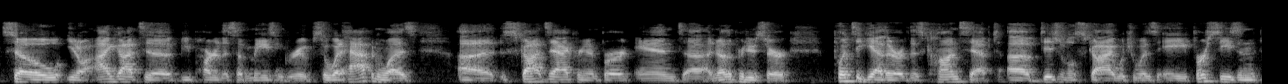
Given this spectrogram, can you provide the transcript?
So, you know, I got to be part of this amazing group. So what happened was, uh, Scott Zakarin and Bert and uh, another producer put together this concept of Digital Sky, which was a first season,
